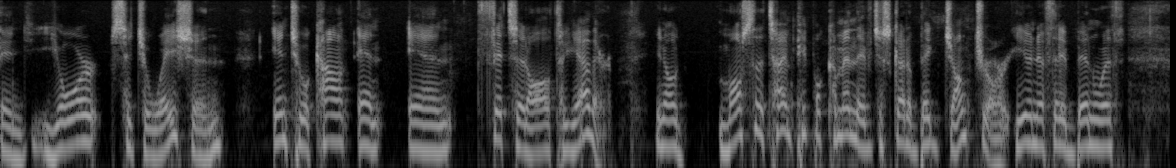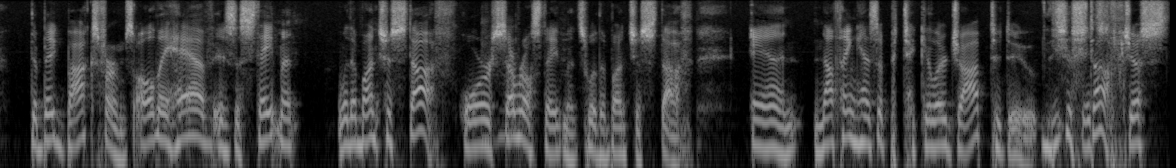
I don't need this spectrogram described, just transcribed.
and your situation into account and and fits it all together. You know, most of the time people come in, they've just got a big junk drawer, even if they've been with the big box firms. All they have is a statement with a bunch of stuff or several statements with a bunch of stuff and nothing has a particular job to do. It's just it's stuff. Just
